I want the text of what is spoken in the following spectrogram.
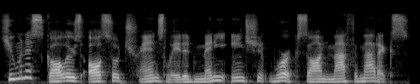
Humanist scholars also translated many ancient works on mathematics,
